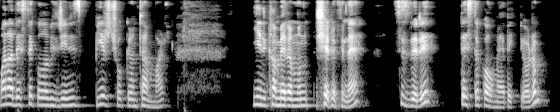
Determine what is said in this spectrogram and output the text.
bana destek olabileceğiniz birçok yöntem var. Yeni kameramın şerefine sizleri destek olmaya bekliyorum.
